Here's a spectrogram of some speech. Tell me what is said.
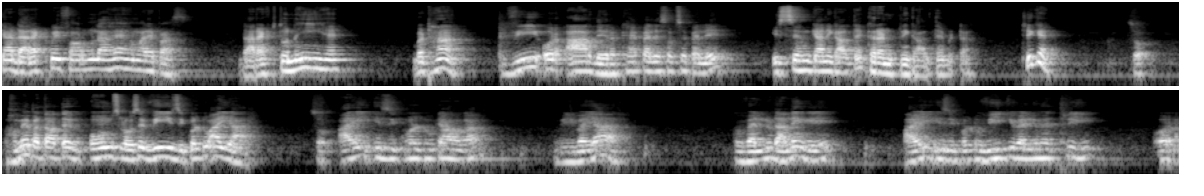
क्या डायरेक्ट कोई फॉर्मूला है हमारे पास? डायरेक्ट तो नहीं है। बट हाँ V और R दे रखा है पहले सबसे पहले। इससे हम क्या निकालते हैं? करंट निकालते हैं बेटा। ठीक है? सो so, हमें पता होता है ओम्स लॉ से V is equal to I R so I is equal to क्या होगा? V बाई आर तो वैल्यू डालेंगे। I is equal to V की वैल्यू है थ्री और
